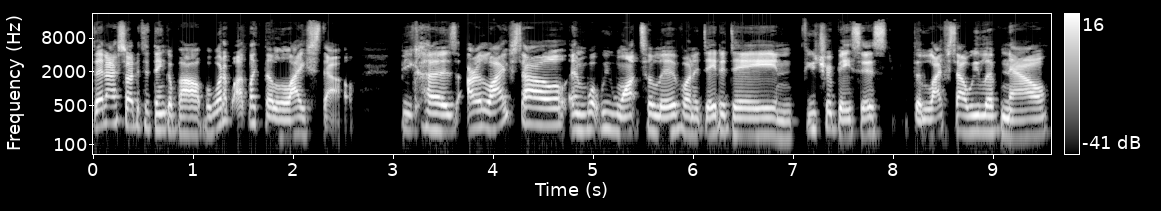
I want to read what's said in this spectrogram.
Then I started to think about, but what about like the lifestyle? Because our lifestyle and what we want to live on a day to day and future basis, the lifestyle we live now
